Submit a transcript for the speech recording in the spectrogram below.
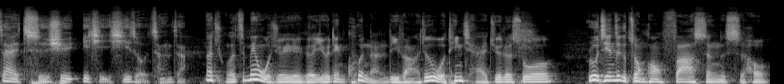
在持续一起携手成长。那楚哥这边，我觉得有一个有点困难的地方，就是我听起来觉得说，如果今天这个状况发生的时候，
